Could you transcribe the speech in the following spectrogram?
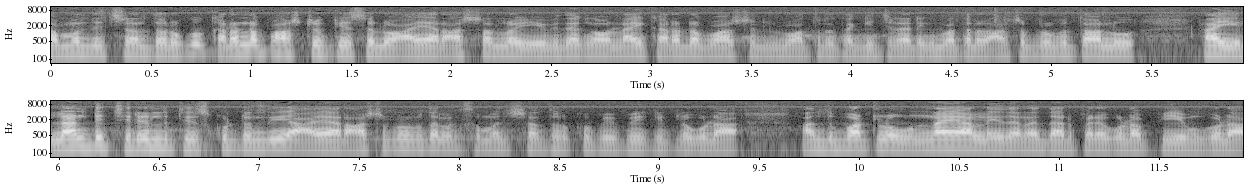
సంబంధించినంతవరకు సంబంధించినంత వరకు కరోనా పాజిటివ్ కేసులు ఆయా రాష్ట్రాల్లో ఏ విధంగా ఉన్నాయి? కరోనా పాజిటివ్ మాత్రం తగ్గించడానికి మాత్రం రాష్ట్ర ప్రభుత్వాలు ఆ ఎలాంటి చర్యలు తీసుకుంటుంది? ఆయా రాష్ట్ర ప్రభుత్వాలకు సంబంధించినంత వరకు పీపీ కిట్లు కూడా అందుబాటులో ఉన్నాయా లేదనే దానిపై కూడా పీఎం కూడా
